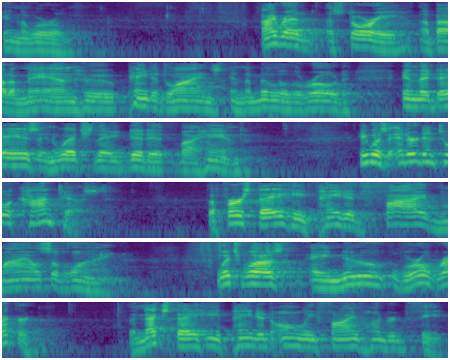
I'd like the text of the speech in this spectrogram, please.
in the world. I read a story about a man who painted lines in the middle of the road in the days in which they did it by hand. He was entered into a contest. The first day, he painted five miles of line, which was a new world record. The next day, he painted only 500 feet.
